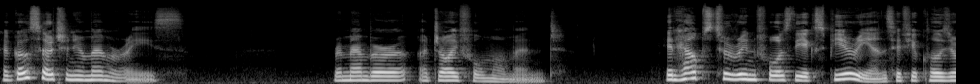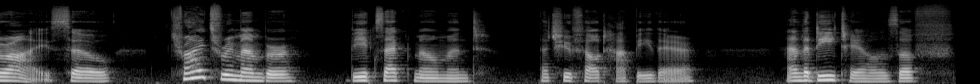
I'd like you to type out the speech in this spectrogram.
So go search in your memories. Remember a joyful moment. It helps to reinforce the experience if you close your eyes. So try to remember the exact moment that you felt happy there, and the details of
